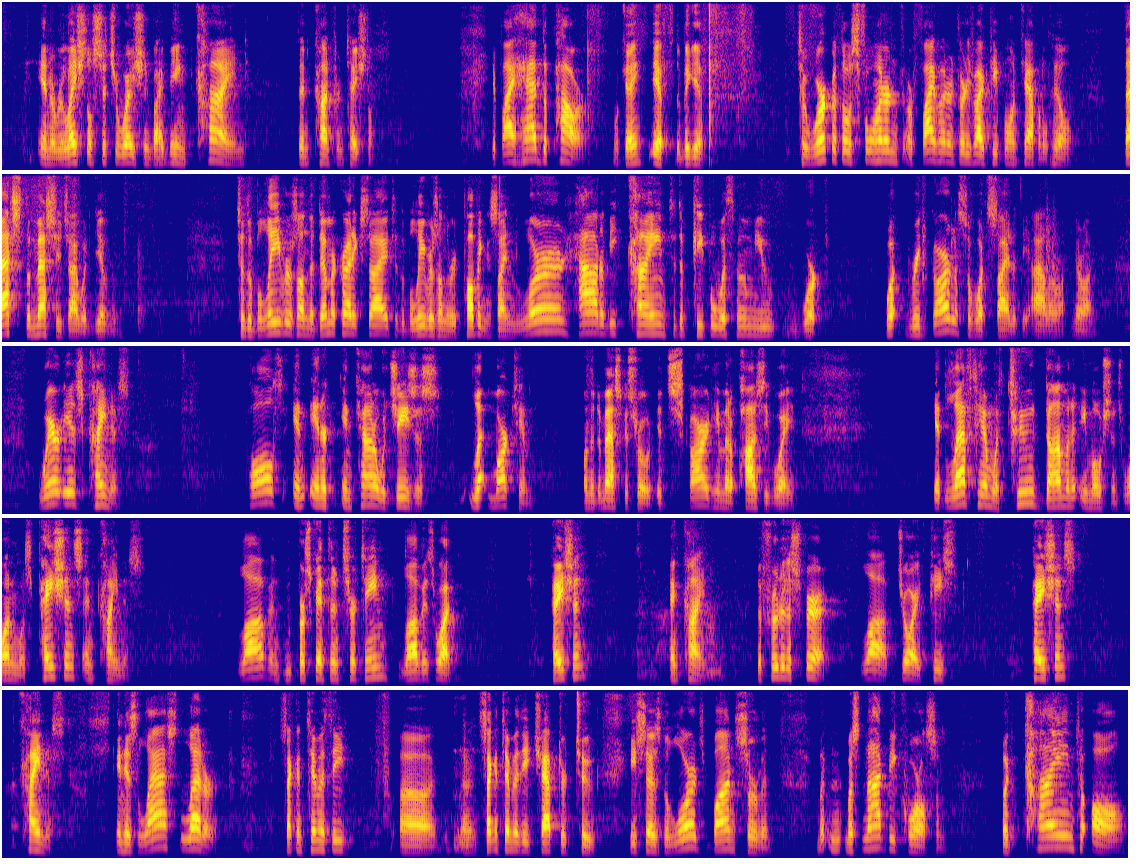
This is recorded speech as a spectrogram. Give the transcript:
in a relational situation by being kind than confrontational. If I had the power, okay, if, the big if, to work with those 400 or 535 people on Capitol Hill, that's the message I would give them. To the believers on the Democratic side, to the believers on the Republican side, learn how to be kind to the people with whom you work, what, regardless of what side of the aisle they're on. Where is kindness? Paul's in, in, encounter with Jesus let, marked him on the Damascus Road. It scarred him in a positive way. It left him with two dominant emotions. One was patience and kindness. Love, in 1 Corinthians 13, love is what? Patient and kind. The fruit of the Spirit love, joy, peace, patience, kindness. In his last letter, 2 Timothy, uh, 2 uh, Timothy chapter 2, he says, The Lord's bondservant must not be quarrelsome, but kind to all,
